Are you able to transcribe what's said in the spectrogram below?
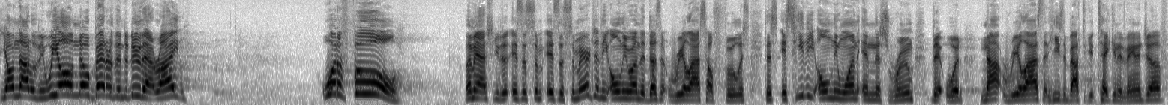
Y'all nod with me. We all know better than to do that, right? What a fool. Let me ask you is the, is the Samaritan the only one that doesn't realize how foolish? Does, is he the only one in this room that would not realize that he's about to get taken advantage of?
